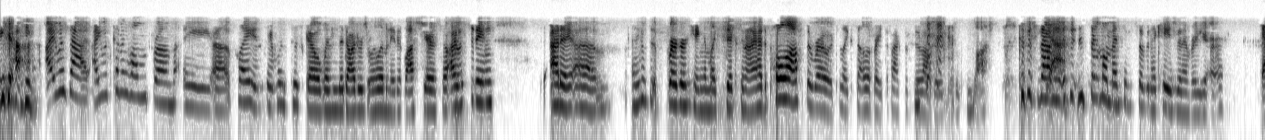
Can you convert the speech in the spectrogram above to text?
Yeah, I was at I was coming home from a uh play in San Francisco when the Dodgers were eliminated last year. So I was sitting at a um I think it was Burger King in like Dixon. And I had to pull off the road to like celebrate the fact that the Dodgers lost because it's that Yeah. it's, it's that momentous of an occasion every year. Yeah,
